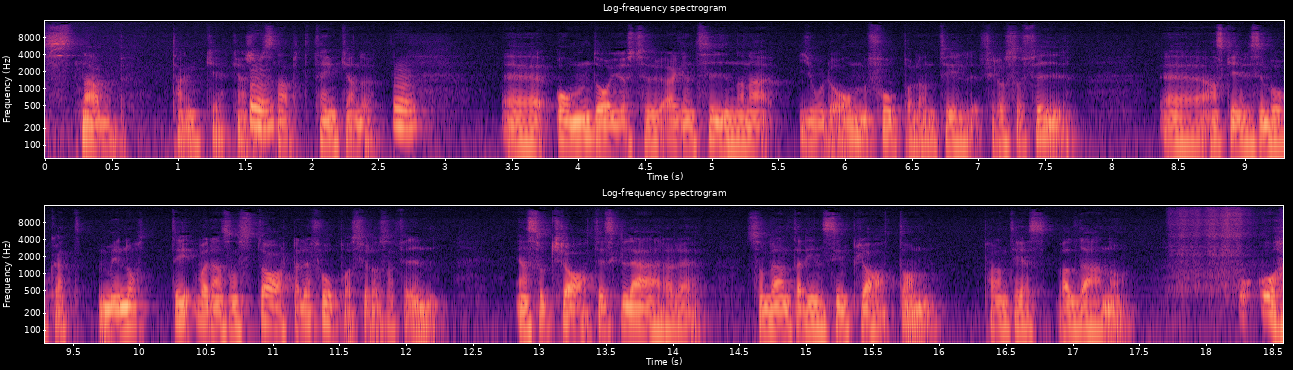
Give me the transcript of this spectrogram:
snabb tanke, kanske snabbt tänkande. Eh, om då just hur argentinarna gjorde om fotbollen till filosofi. Eh, han skriver i sin bok att Menotti var den som startade fotbollsfilosofin. En sokratisk lärare som väntade in sin Platon, parentes Valdano. Och, och,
